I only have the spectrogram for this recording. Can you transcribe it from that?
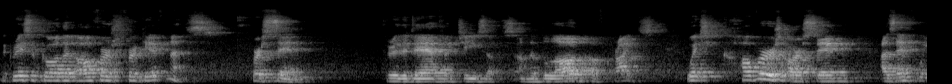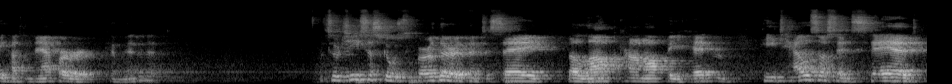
The grace of God that offers forgiveness for sin through the death of Jesus and the blood of Christ, which covers our sin as if we had never committed it. And so Jesus goes further than to say the lamp cannot be hidden. He tells us instead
